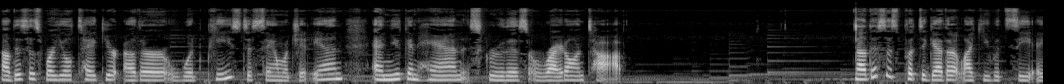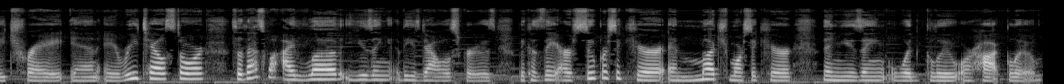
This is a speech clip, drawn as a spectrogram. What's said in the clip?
Now this is where you'll take your other wood piece to sandwich it in and you can hand screw this right on top. Now this is put together like you would see a tray in a retail store. So that's why I love using these dowel screws because they are super secure and much more secure than using wood glue or hot glue.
